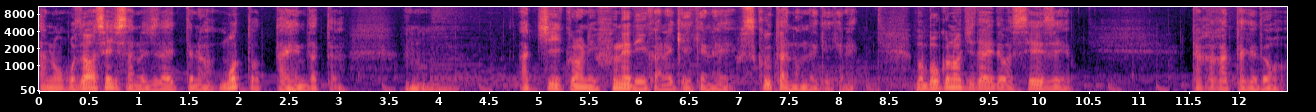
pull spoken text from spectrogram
あの小沢誠二さんの時代っていうのはもっと大変だった。あのあっち行くのに船で行かなきゃいけない。スクーター乗んなきゃいけない、まあ、僕の時代ではせいぜい高かったけど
